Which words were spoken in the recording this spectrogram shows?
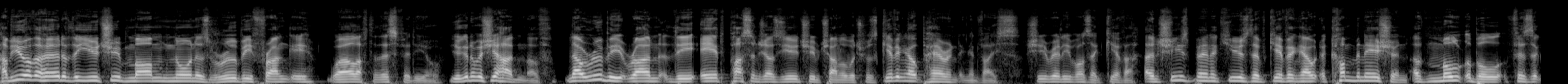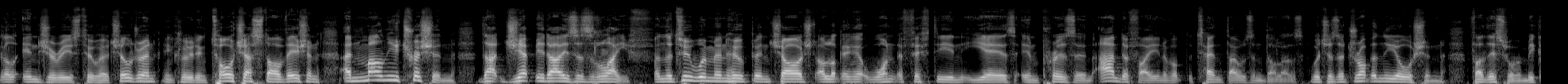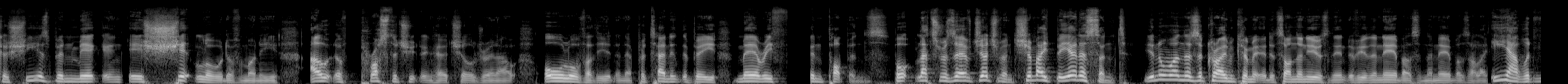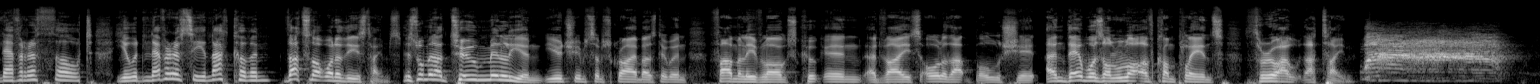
Have you ever heard of the YouTube mom known as Ruby Franke? Well, after this video, you're going to wish you hadn't of. Now, Ruby ran the 8 Passengers YouTube channel, which was giving out parenting advice. She really was a giver. And she's been accused of giving out a combination of multiple physical injuries to her children, including torture, starvation, and malnutrition that jeopardizes life. And the two women who've been charged are looking at 1 to 15 years in prison and a fine of up to $10,000, which is a drop in the ocean for this woman because she has been making a shitload of money out of prostituting her children out all over the internet, pretending to be Mary f***ing Poppins. But let's reserve judgment. She might be innocent. You know when there's a crime committed, it's on the news and they interview the neighbours and the neighbours are like, Yeah, I would never have thought. You would never have seen that coming. That's not one of these times. This woman had 2 million YouTube subscribers doing family vlogs, cooking, advice, all of that bullshit. And there was a lot of complaints throughout that time.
